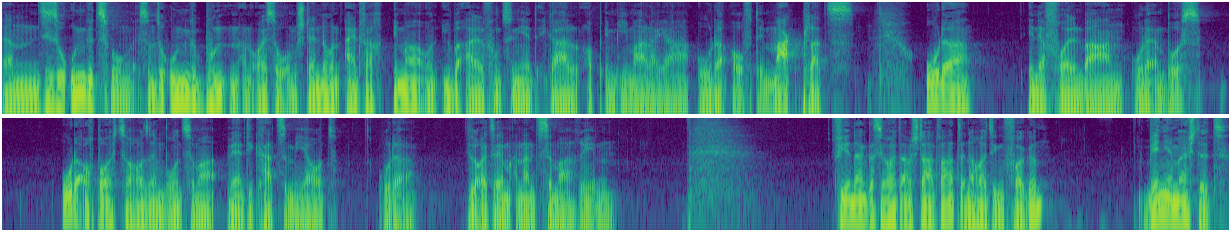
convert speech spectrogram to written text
ähm, sie so ungezwungen ist und so ungebunden an äußere Umstände und einfach immer und überall funktioniert, egal ob im Himalaya oder auf dem Marktplatz oder in der vollen Bahn oder im Bus oder auch bei euch zu Hause im Wohnzimmer, während die Katze miaut oder Leute im anderen Zimmer reden. Vielen Dank, dass ihr heute am Start wart in der heutigen Folge. Wenn ihr möchtet,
